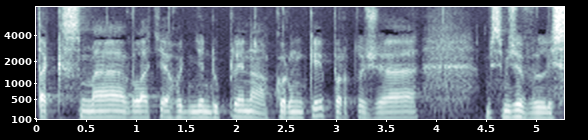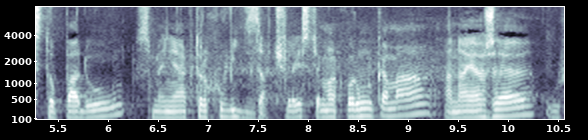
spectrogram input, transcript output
tak jsme v létě hodně dupli na korunky, protože Myslím, že v listopadu jsme nějak trochu víc začali s těma korunkama a na jaře už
